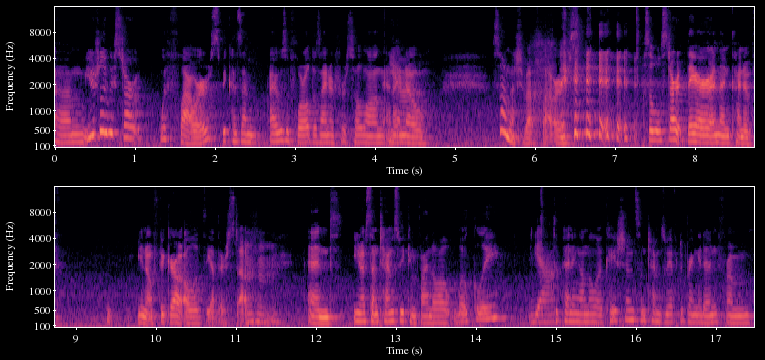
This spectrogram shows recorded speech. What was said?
um, usually we start with flowers because i'm i was a floral designer for so long and i know so much about flowers. So we'll start there and then kind of you know figure out all of the other stuff. Mm-hmm. and you know sometimes we can find all locally Yeah. depending on the location. Sometimes we have to bring it in from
